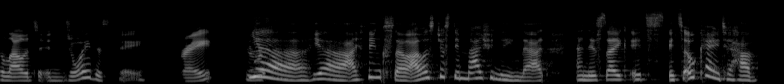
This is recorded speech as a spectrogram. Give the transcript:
allowed to enjoy this day, right? Yeah, yeah, I think so. I was just imagining that, and it's like it's it's okay to have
